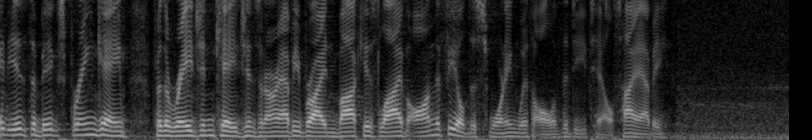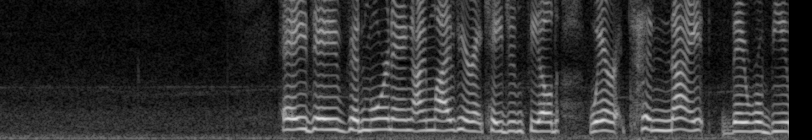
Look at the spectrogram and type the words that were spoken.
It is the big spring game for the Ragin' Cajuns, and our Abby Breidenbach is live on the field this morning with all of the details. Hi, Abby. Hey Dave, good morning. I'm live here at Cajun Field where tonight they will be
